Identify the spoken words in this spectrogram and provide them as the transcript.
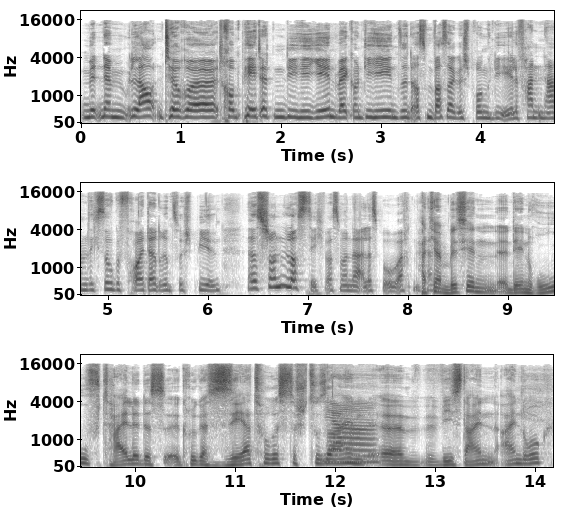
mit einem lauten Terror trompeteten die Hyänen weg und die Hyänen sind aus dem Wasser gesprungen. Die Elefanten haben sich so gefreut, da drin zu spielen. Das ist schon lustig, was man da alles beobachten Hat ja kann. ein bisschen den Ruf, Teile des äh, Krügers sehr touristisch zu sein. Ja. Äh, wie ist dein Eindruck?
